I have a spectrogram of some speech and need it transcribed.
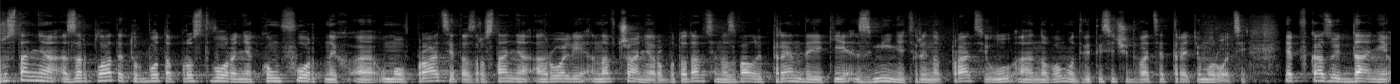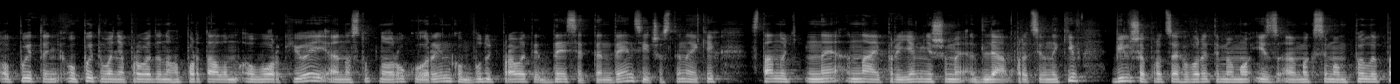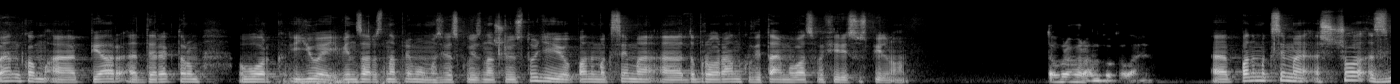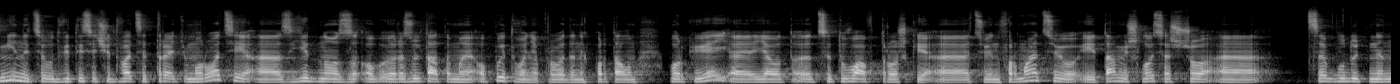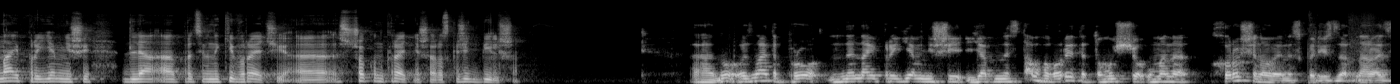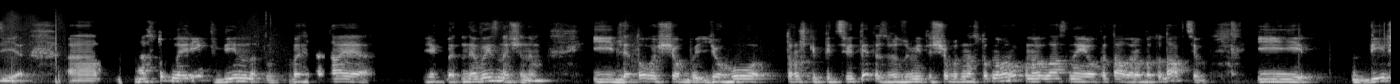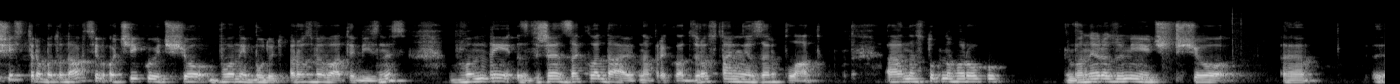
Зростання зарплати, турбота про створення комфортних е, умов праці та зростання ролі навчання роботодавці назвали тренди, які змінять ринок праці у е, новому 2023 році. Як вказують дані опитань, опитування, проведеного порталом Work.ua, е, наступного року ринком будуть правити 10 тенденцій, частина яких стануть не найприємнішими для працівників. Більше про це говоритимемо із е, Максимом Пилипенком, е, піар-директором Work.ua. Він зараз на прямому зв'язку із нашою студією. Пане Максиме, е, доброго ранку. Вітаємо вас в ефірі Суспільного. Доброго ранку, колеги. Пане Максиме, що зміниться у 2023 році згідно з результатами опитування, проведених порталом Work.ua? Я от цитував трошки цю інформацію, і там йшлося, що це будуть не найприємніші для е, працівників речі. Е, Що конкретніше? Розкажіть більше. Е, Ну, ви знаєте, про не найприємніші я б не став говорити, тому що у мене хороші новини, скоріш за наразі є. Наступний рік він виглядає якби невизначеним, і для того, щоб його трошки підсвітити, зрозуміти, що буде наступного року, ми власне і опитали роботодавців і. Більшість роботодавців очікують, що вони будуть розвивати бізнес. Вони вже закладають, наприклад, зростання зарплат а, наступного року. Вони розуміють, що е,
